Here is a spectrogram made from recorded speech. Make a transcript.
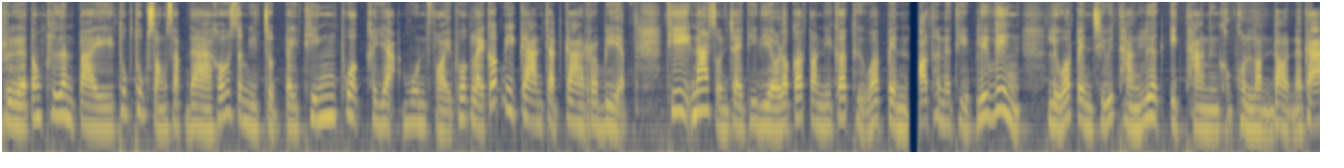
เรือต้องเคลื่อนไปทุกๆ 2 สัปดาห์เขาก็จะมีจุดไปทิ้งพวกขยะมูลฝอยพวกอะไรก็มีการจัดการระเบียบที่น่าสนใจทีเดียว แล้วก็ตอนนี้ก็ถือว่าเป็น alternative living หรือว่าเป็นชีวิตทางเลือกอีกทางหนึ่งของคนลอนดอนนะคะ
